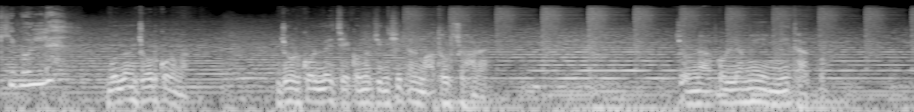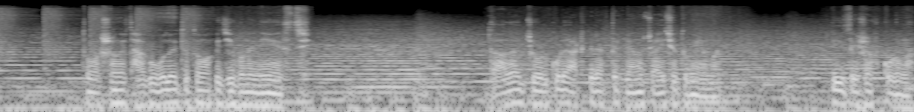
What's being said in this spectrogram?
কি বললে? বললাম জোর করো না। জোর করলে যে কোনো জিনিসই তার মাধুর্য হারায়। জোর না করলে আমি এমনিই থাকব। তোমার সঙ্গে থাকব বলেই তো তোমাকে জীবনে নিয়ে এসেছি। তাহলে জোর করে আটকে রাখতে কেন চাইছো তুমি আমার প্লিজ এসব করো না।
